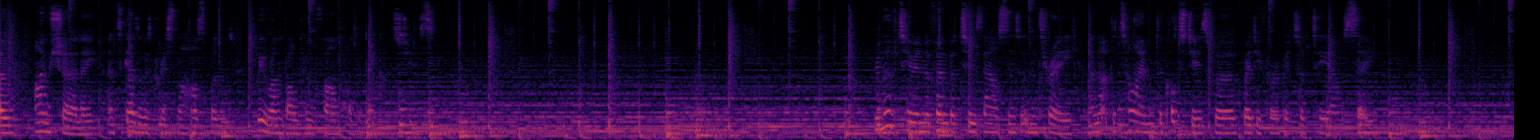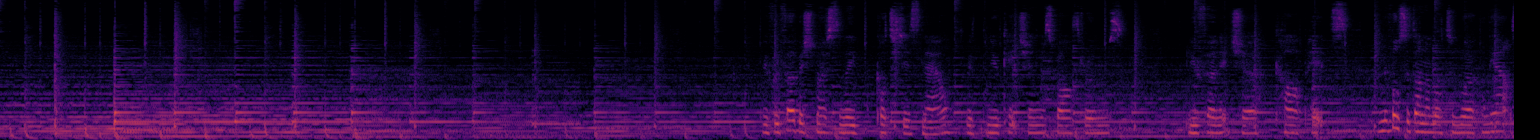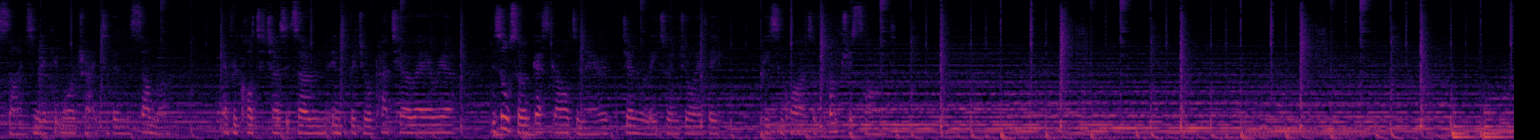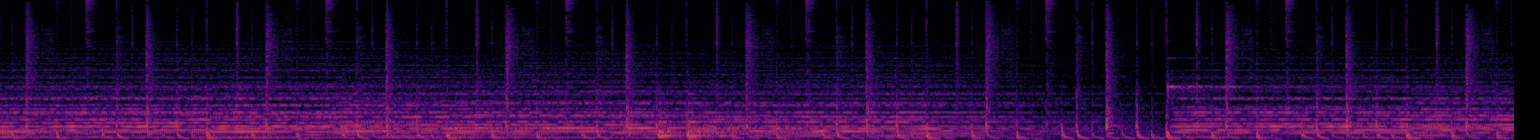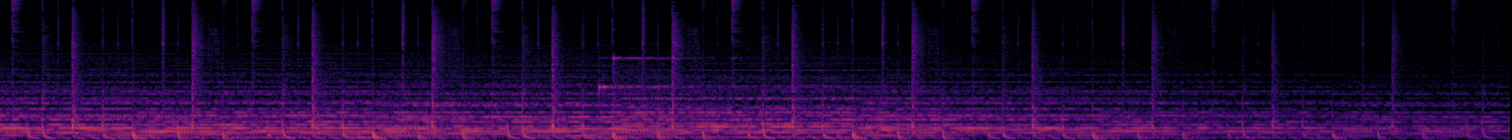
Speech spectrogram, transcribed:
Hello, I'm Shirley and together with Chris, my husband, we run Bolehill Farm Holiday Cottages. We moved here in November 2003 and at the time the cottages were ready for a bit of TLC. We've refurbished most of the cottages now with new kitchens, bathrooms, new furniture, carpets and we've also done a lot of work on the outside to make it more attractive in the summer. Every cottage has its own individual patio area. There's also a guest garden area generally to enjoy the peace and quiet of the countryside.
